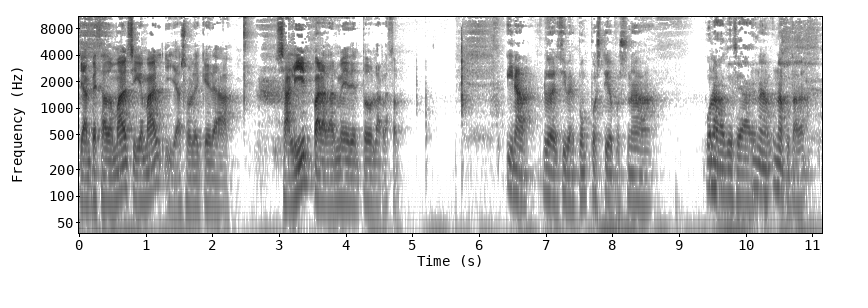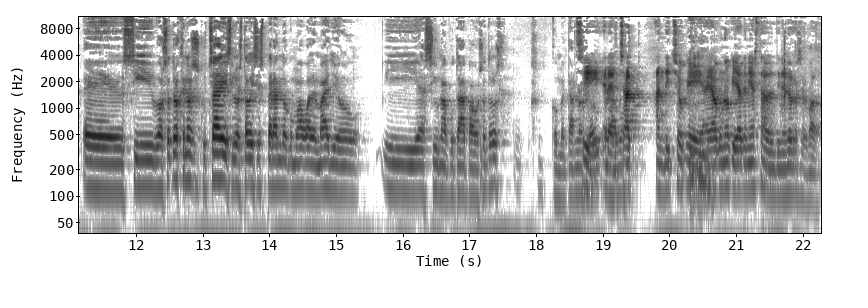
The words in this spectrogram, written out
Ya ha empezado mal, sigue mal, y ya solo le queda salir para darme del todo la razón. Y nada, lo del Cyberpunk, pues tío, pues una, Una noticia. una, una putada. Eh, si vosotros que nos escucháis lo estabais esperando como agua de mayo y ha sido una putada para vosotros, comentarnos. Sí, en el chat han dicho que hay alguno que ya tenía hasta el dinero reservado.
